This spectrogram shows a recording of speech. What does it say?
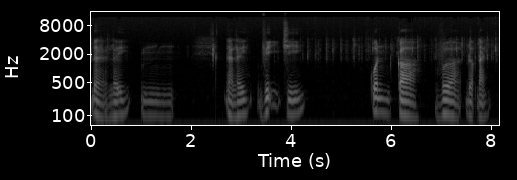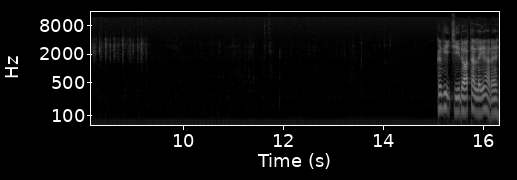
Để lấy um, để lấy vị trí quân cờ vừa được đánh. Cái vị trí đó ta lấy ở đây.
